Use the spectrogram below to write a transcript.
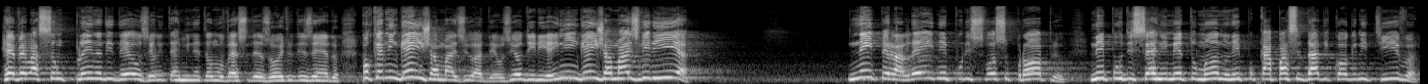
revelação plena de Deus. Ele termina então no verso 18 dizendo: Porque ninguém jamais viu a Deus, e eu diria, e ninguém jamais viria nem pela lei, nem por esforço próprio, nem por discernimento humano, nem por capacidade cognitiva,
